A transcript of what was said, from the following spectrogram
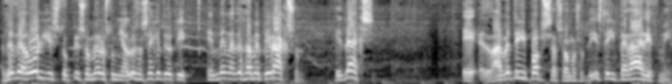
Βέβαια όλοι στο πίσω μέρος του μυαλού σας έχετε ότι εμένα δεν θα με πειράξουν. Εντάξει. Ε, λάβετε υπόψη σας όμως ότι είστε υπεράριθμοι.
